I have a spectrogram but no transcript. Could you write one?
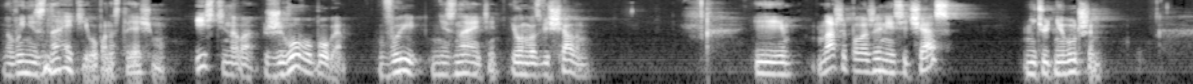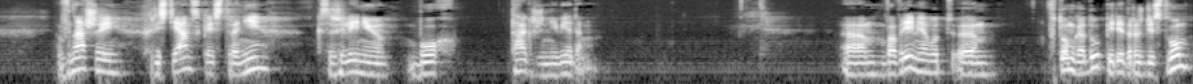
но вы не знаете Его по-настоящему. Истинного, живого Бога вы не знаете. И Он возвещал им. И Наше положение сейчас ничуть не лучше. В нашей христианской стране, к сожалению, Бог также неведом. Эм, во время вот эм, в том году, перед Рождеством,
